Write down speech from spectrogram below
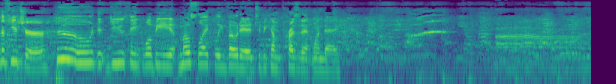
the future, who do you think will be most likely voted to become president one day? Um,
